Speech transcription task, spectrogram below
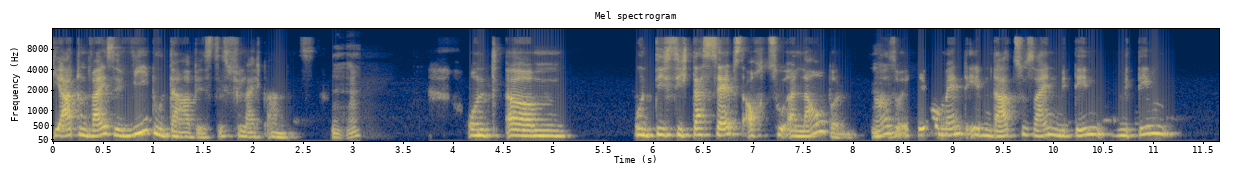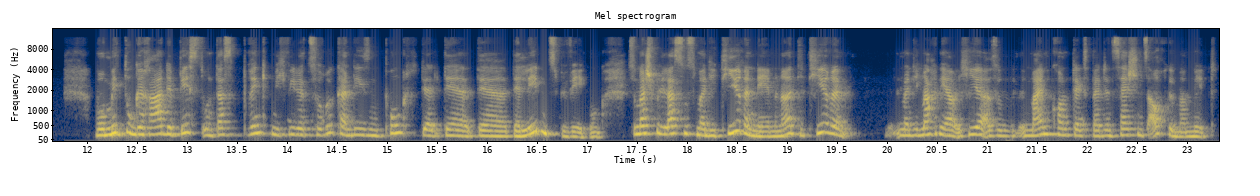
die Art und Weise, wie du da bist, ist vielleicht anders. Mhm. Und, ähm, und die, sich das selbst auch zu erlauben. Ne? Mhm. So in dem Moment eben da zu sein mit dem, mit dem, womit du gerade bist. Und das bringt mich wieder zurück an diesen Punkt der, der, der, der Lebensbewegung. Zum Beispiel, lass uns mal die Tiere nehmen. Ne? Die Tiere, die machen ja hier, also in meinem Kontext bei den Sessions auch immer mit.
